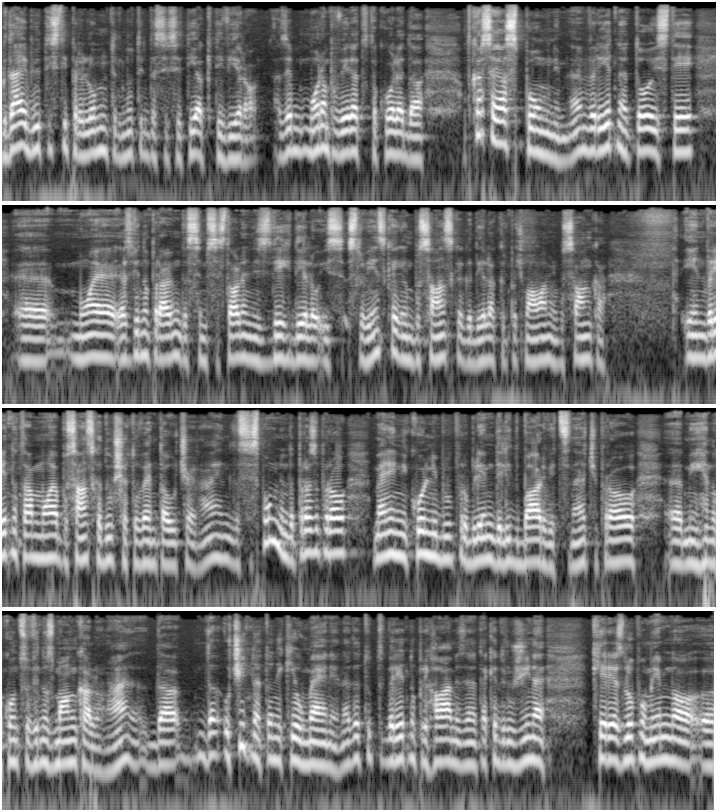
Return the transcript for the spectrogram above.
kdaj je bil tisti prelomni trenutek, da si se ti aktiviral? Zdaj moram povedati takole, da odkar se jaz spomnim, ne, verjetno je to iz te uh, moje, jaz vedno pravim, da sem sestavljen iz dveh delov, iz slovenskega in bosanskega dela, ker pač mama je bosanka. Uh, In verjetno ta moja bosanska duša to ven tauče. Da se spomnim, da pravzaprav meni nikoli ni bil problem deliti barvic, ne? čeprav eh, mi jih je na koncu vedno zmanjkalo. Da, da očitno je to nekje v meni, ne? da tudi verjetno prihajam iz ene take družine, kjer je zelo pomembno uh,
